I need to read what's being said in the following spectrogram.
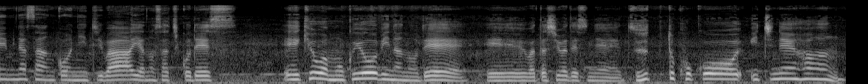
えー、皆さんこんにちは矢野幸子です、えー、今日は木曜日なので、えー、私はですねずっとここ1年半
